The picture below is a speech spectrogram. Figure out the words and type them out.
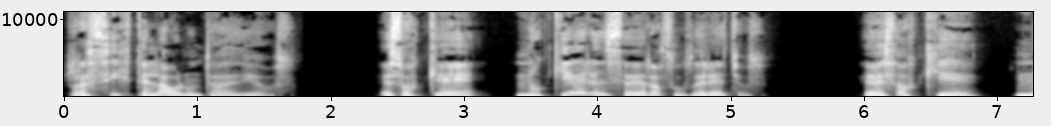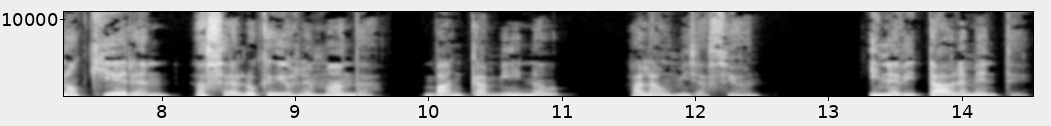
resisten la voluntad de Dios, esos que no quieren ceder a sus derechos, esos que no quieren hacer lo que Dios les manda, van camino a la humillación, inevitablemente,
